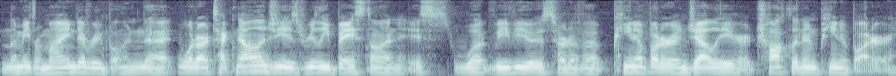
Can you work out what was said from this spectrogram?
let me remind everyone that what our technology is really based on is what we view as sort of a peanut butter and jelly or chocolate and peanut butter.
